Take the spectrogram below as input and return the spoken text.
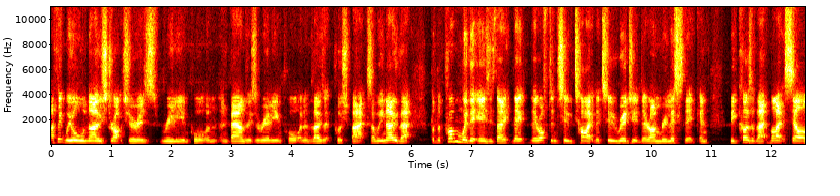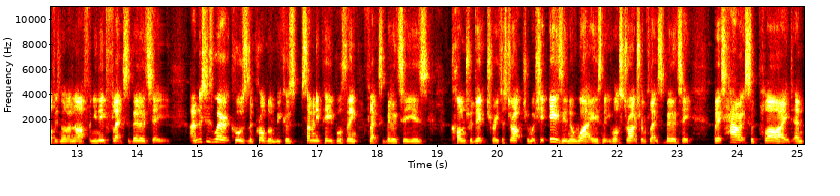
I think we all know structure is really important and boundaries are really important and those that push back. So we know that. But the problem with it is, is that they, they're often too tight, they're too rigid, they're unrealistic. And because of that, by itself is not enough. And you need flexibility. And this is where it causes the problem because so many people think flexibility is contradictory to structure, which it is in a way, isn't it? You want structure and flexibility, but it's how it's applied. And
